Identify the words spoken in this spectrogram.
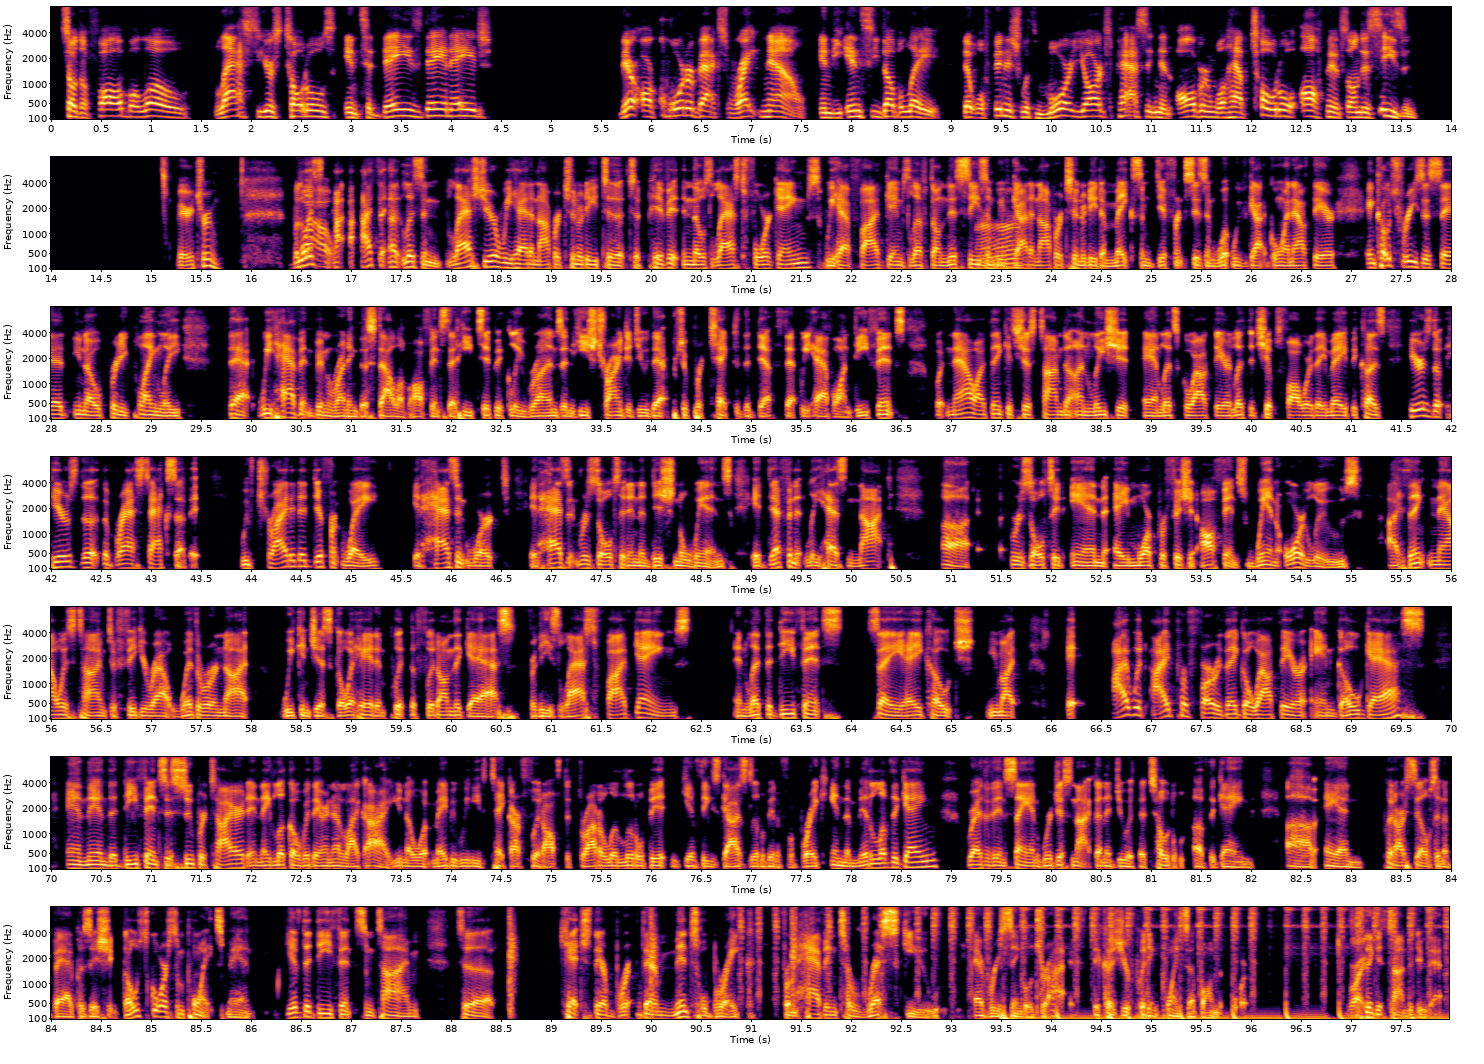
So to fall below last year's totals in today's day and age, there are quarterbacks right now in the NCAA that will finish with more yards passing than Auburn will have total offense on this season. Very true. But wow. listen, I, I think uh, listen. Last year we had an opportunity to to pivot in those last four games. We have five games left on this season. Uh-huh. We've got an opportunity to make some differences in what we've got going out there. And Coach Freeze has said, you know, pretty plainly that we haven't been running the style of offense that he typically runs, and he's trying to do that to protect the depth that we have on defense. But now I think it's just time to unleash it and let's go out there, let the chips fall where they may. Because here's the here's the the brass tacks of it We've tried it a different way. It hasn't worked. It hasn't resulted in additional wins. It definitely has not uh, resulted in a more proficient offense, win or lose. I think now is time to figure out whether or not we can just go ahead and put the foot on the gas for these last five games and let the defense say, "Hey, coach, you might." Eh, I would. I prefer they go out there and go gas and then the defense is super tired and they look over there and they're like, all right, you know what? Maybe we need to take our foot off the throttle a little bit and give these guys a little bit of a break in the middle of the game rather than saying we're just not going to do it the total of the game uh, and put ourselves in a bad position. Go score some points, man. Give the defense some time to catch their their mental break from having to rescue every single drive because you're putting points up on the board. Right. I think it's time to do that.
